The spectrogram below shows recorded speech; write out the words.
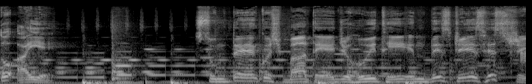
तो आइए सुनते हैं कुछ बातें जो हुई थी इन दिस डेज़ हिस्ट्री!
